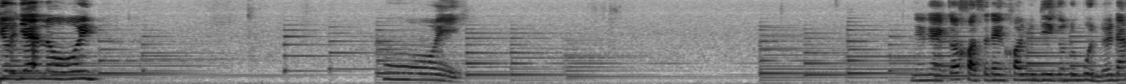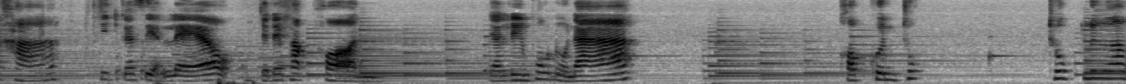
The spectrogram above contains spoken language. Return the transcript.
เยอะแยะเลยโอ้ยยังไงก็ขอแสดงความยินดีกับลุงบุญด้วยนะคะ ที่เกษียณแล้วจะได้พักผ่อน อย่าลืมพวกหนูนะ ขอบคุณทุกทุกเรื่อง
